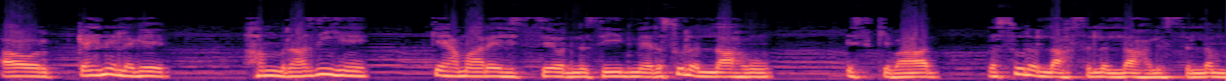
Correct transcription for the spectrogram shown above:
اور کہنے لگے، ہم راضی ہیں کہ ہمارے حصے اور نصیب میں رسول اللہ ہوں۔ اس کے بعد رسول اللہ صلی اللہ علیہ وسلم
